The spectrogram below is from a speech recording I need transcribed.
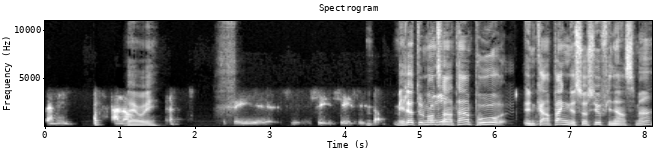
famille. Alors, Ben oui. c'est c'est- ça. Mais là, tout le monde s'entend pour une campagne de sociofinancement.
